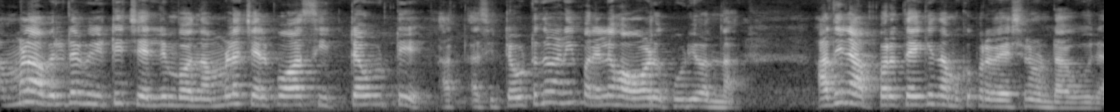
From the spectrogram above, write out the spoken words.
നമ്മൾ അവരുടെ വീട്ടിൽ ചെല്ലുമ്പോൾ നമ്മളെ ചിലപ്പോൾ ആ സിറ്റ് ഔട്ട് സിറ്റ് ഔട്ട് എന്ന് വേണമെങ്കിൽ പറയില്ല ഹാൾ കൂടി വന്നാൽ അതിനപ്പുറത്തേക്ക് നമുക്ക് പ്രവേശനം ഉണ്ടാവില്ല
